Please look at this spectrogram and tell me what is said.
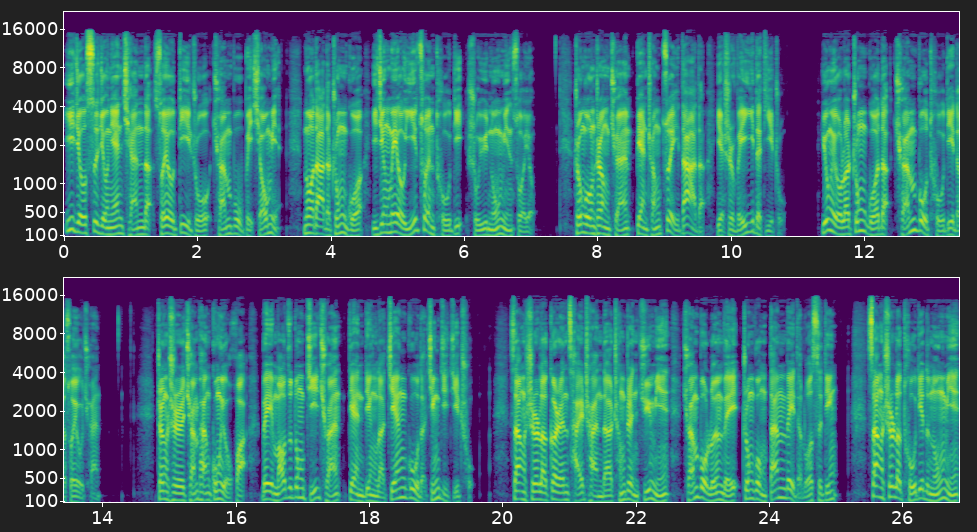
1949年前的所有地主全部被消灭，偌大的中国已经没有一寸土地属于农民所有。中共政权变成最大的也是唯一的地主，拥有了中国的全部土地的所有权。正是全盘公有化，为毛泽东集权奠定了坚固的经济基础。丧失了个人财产的城镇居民，全部沦为中共单位的螺丝钉；丧失了土地的农民，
